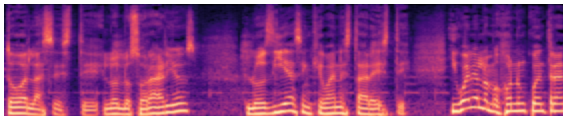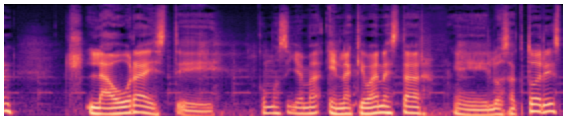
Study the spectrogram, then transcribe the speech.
todas las, este, los horarios, los días en que van a estar, este. Igual a lo mejor no encuentran la hora, este, ¿cómo se llama? En la que van a estar eh, los actores,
